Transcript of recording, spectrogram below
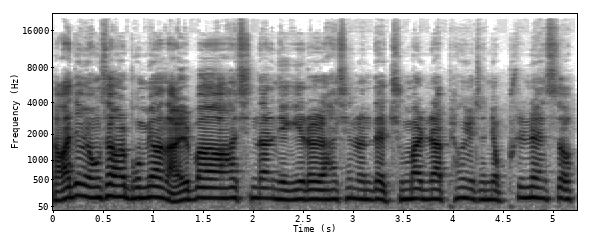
나가지 영상을 보면 알바 하신다는 얘기를 하시는데 주말이나 평일 저녁 프리랜서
